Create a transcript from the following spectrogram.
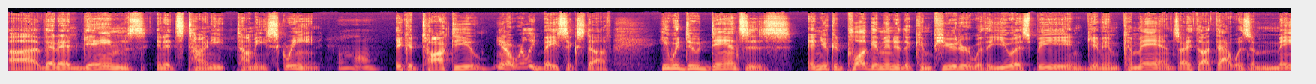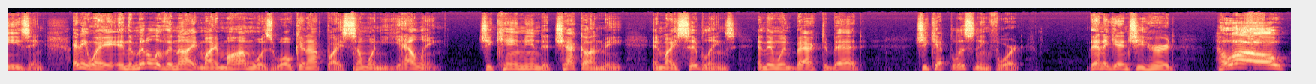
uh, that had games in its tiny tummy screen. Oh. It could talk to you, you know, really basic stuff. He would do dances and you could plug him into the computer with a USB and give him commands. I thought that was amazing. Anyway, in the middle of the night, my mom was woken up by someone yelling. She came in to check on me and my siblings and then went back to bed. She kept listening for it. Then again, she heard, Hello?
